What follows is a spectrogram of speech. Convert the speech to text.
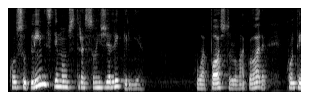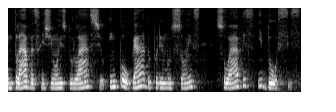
com sublimes demonstrações de alegria. O apóstolo agora contemplava as regiões do Lácio empolgado por emoções suaves e doces.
